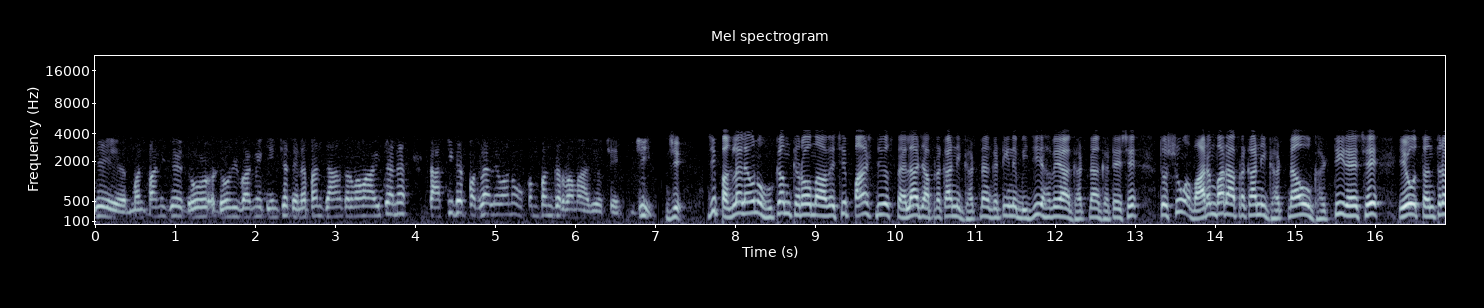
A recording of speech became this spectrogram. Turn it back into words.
જે મનપાની જે ઢોર વિભાગની ટીમ છે, તેને પણ જાણ કરવામાં આવી છે અને તાકીદે પગલાં લેવાનો હુકમ પણ કરવામાં આવ્યો છે. જી. જી. જે, પગલાં લેવાનો હુકમ કરવામાં આવે છે. પાંચ દિવસ પહેલા જ આ પ્રકારની ઘટના ઘટીને બીજી હવે આ ઘટના ઘટે છે. તો શું વારંવાર આ પ્રકારની ઘટનાઓ ઘટતી રહે છે? એવો તંત્ર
